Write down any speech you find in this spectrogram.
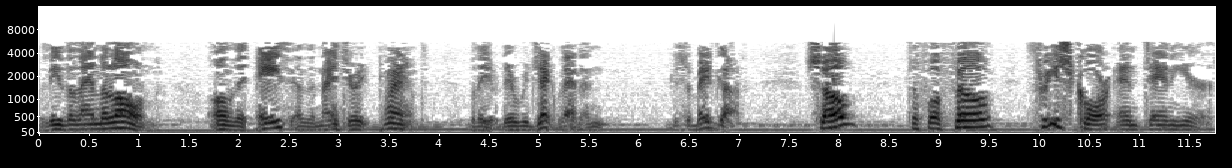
Leave the land alone. On the eighth and the ninth year, plant. But they, they reject that and disobeyed God. So, to fulfill three score and ten years.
